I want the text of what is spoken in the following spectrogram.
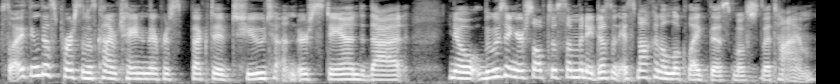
So I think this person is kind of changing their perspective too to understand that, you know, losing yourself to somebody doesn't, it's not going to look like this most of the time.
